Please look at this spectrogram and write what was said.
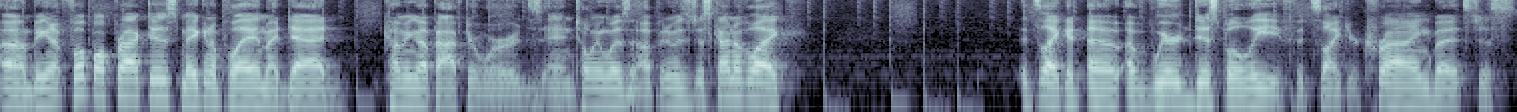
um, being at football practice, making a play, and my dad coming up afterwards and told me what was up, and it was just kind of like it's like a, a, a weird disbelief. It's like you're crying, but it's just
